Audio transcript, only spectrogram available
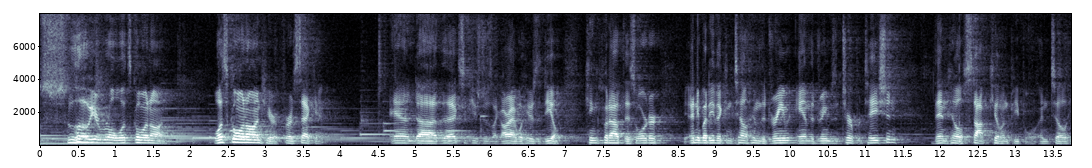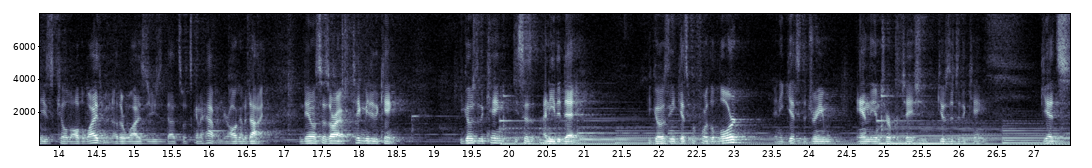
slow your roll. What's going on? What's going on here for a second? And uh, the executioner's like, all right, well, here's the deal. King put out this order. Anybody that can tell him the dream and the dream's interpretation, then he'll stop killing people until he's killed all the wise men. Otherwise, that's what's going to happen. You're all going to die. And Daniel says, all right, take me to the king. He goes to the king. He says, I need a day. He goes and he gets before the Lord, and he gets the dream and the interpretation, gives it to the king, gets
